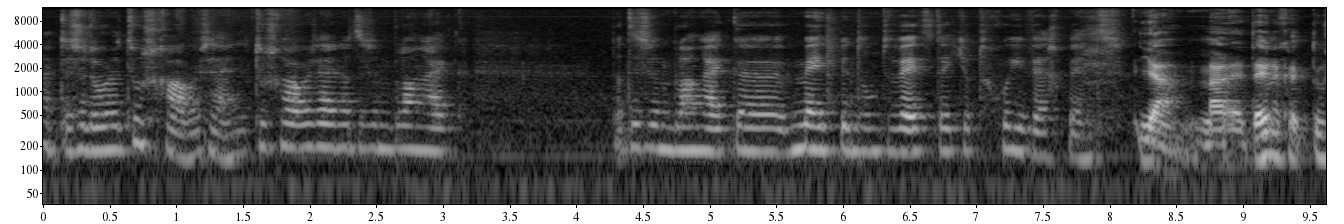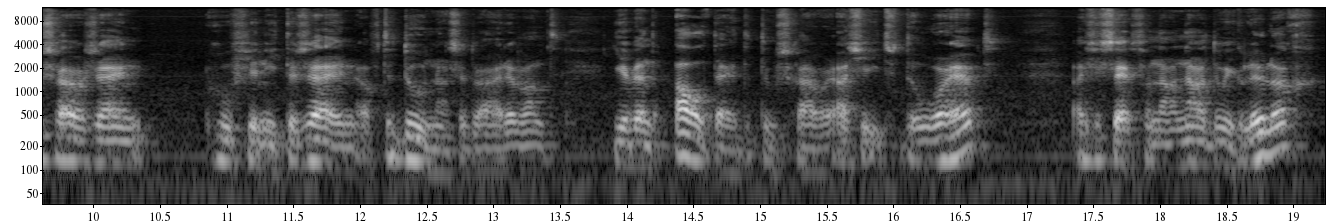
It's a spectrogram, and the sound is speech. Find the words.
En tussendoor de toeschouwer zijn. De toeschouwer zijn, dat is een belangrijk, dat is een belangrijk uh, meetpunt om te weten dat je op de goede weg bent. Ja, maar het enige toeschouwer zijn hoef je niet te zijn of te doen als het ware. Want je bent altijd de toeschouwer. Als je iets door hebt, als je zegt van nou, nou doe ik lullig.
